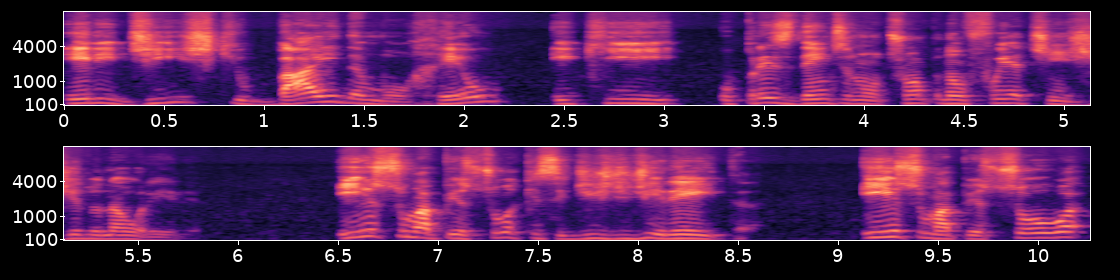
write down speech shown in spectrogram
Ele diz que o Biden morreu e que o presidente Donald Trump não foi atingido na orelha. Isso uma pessoa que se diz de direita. Isso uma pessoa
